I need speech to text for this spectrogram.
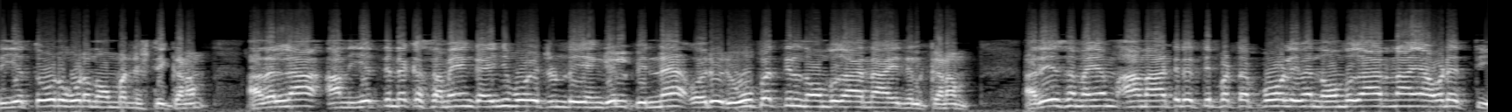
നിയത്തോടുകൂടെ നോമ്പനുഷ്ഠിക്കണം അതല്ല ആ നിയത്തിന്റെ ഒക്കെ സമയം കഴിഞ്ഞു പോയിട്ടുണ്ട് എങ്കിൽ പിന്നെ ഒരു രൂപത്തിൽ നോമ്പുകാരനായി നിൽക്കണം. അതേസമയം ആ നാട്ടിലെത്തിപ്പെട്ടപ്പോൾ ഇവൻ നോമ്പുകാരനായി അവിടെ എത്തി.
